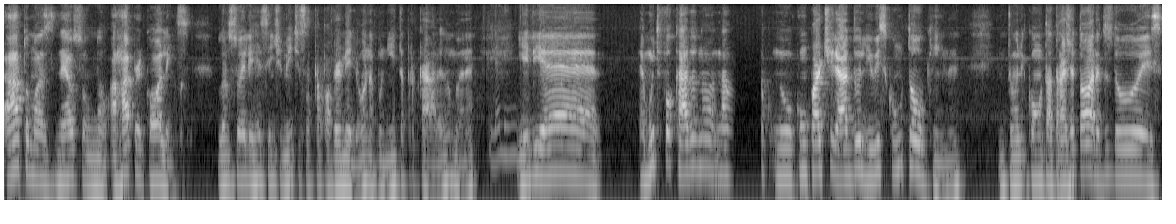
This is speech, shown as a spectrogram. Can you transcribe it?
A Thomas Nelson, não, a HarperCollins lançou ele recentemente, essa capa vermelhona, bonita pra caramba, né? Ele é lindo. E ele é, é muito focado no, na, no compartilhar do Lewis com o Tolkien, né? Então ele conta a trajetória dos dois,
